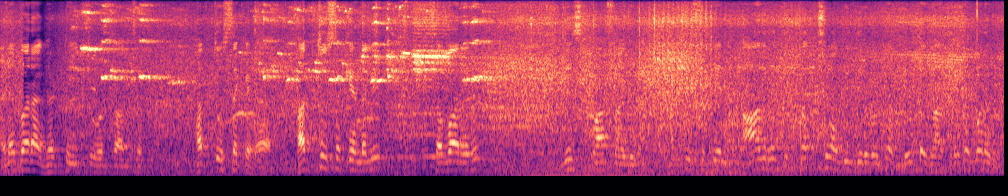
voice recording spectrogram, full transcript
ಹಣೆಬರ ಗಟ್ಟಿ ಇತ್ತು ಅಂತ ಅನ್ಸುತ್ತೆ. ಹತ್ತು ಸೆಕೆಂಡ್ ಹತ್ತು ಸೆಕೆಂಡಲ್ಲಿ ಸವಾರರು ಜಸ್ಟ್ ಪಾಸ್ ಆಗಿದೆ ಹತ್ತು ಸೆಕೆಂಡ್ ಆದರೂ ತಕ್ಷಣ ಬಿದ್ದಿರುವಂಥ ದೊಡ್ಡ ಗಾತ್ರದ ಮರಗಳು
